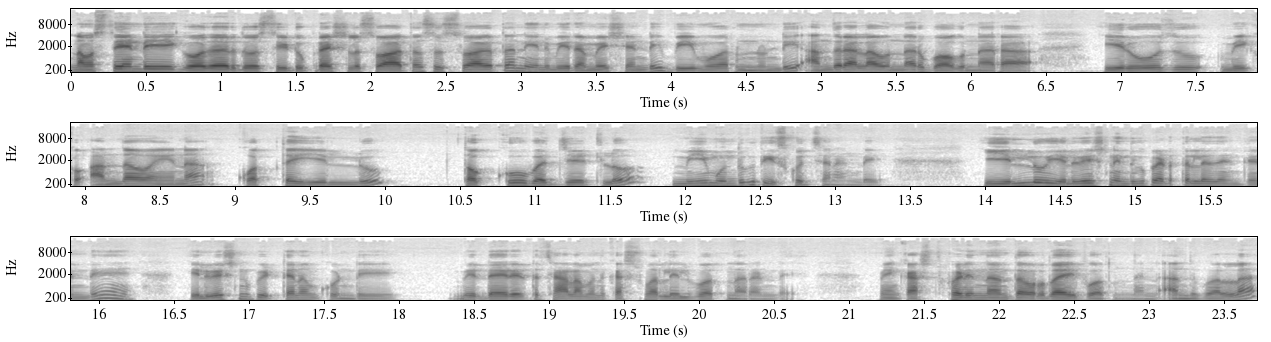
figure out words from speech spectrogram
నమస్తే అండి గోదావరి దోస్తి ఇటు ప్రేక్షల స్వాగతం సుస్వాగతం. నేను మీ రమేష్ అండి భీమవరం నుండి. అందరూ ఎలా ఉన్నారు? బాగున్నారా? ఈరోజు మీకు అందమైన కొత్త ఇల్లు తక్కువ బడ్జెట్లో మీ ముందుకు తీసుకొచ్చానండి. ఈ ఇల్లు ఎలివేషన్ ఎందుకు పెడతలేదు ఏంటంటే ఎలివేషన్ పెట్టాను అనుకోండి మీరు డైరెక్ట్ చాలామంది కస్టమర్లు వెళ్ళిపోతున్నారండి. మేము కష్టపడిందంతా వృధా అయిపోతుందండి. అందువల్ల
